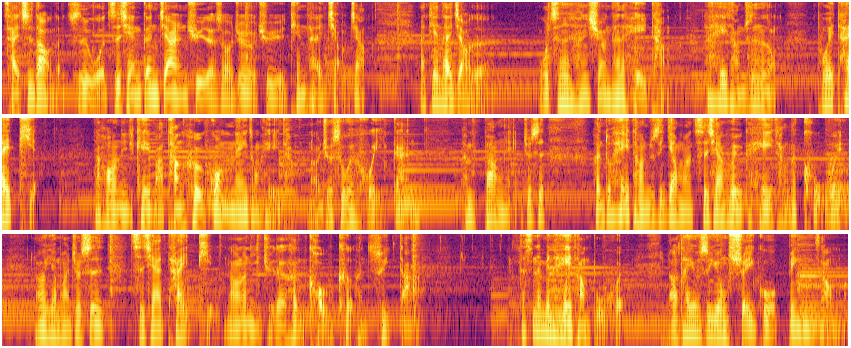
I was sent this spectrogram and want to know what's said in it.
才知道的，是我之前跟家人去的时候就有去天台角这样。那天台角的，我真的很喜欢它的黑糖，它黑糖就是那种不会太甜，然后你可以把汤喝光那种黑糖，然后就是会回甘，很棒诶。就是很多黑糖就是要么吃起来会有个黑糖的苦味，然后要么就是吃起来太甜，然后让你觉得很口渴、很脆大。但是那边的黑糖不会，然后它又是用水果冰，你知道吗？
